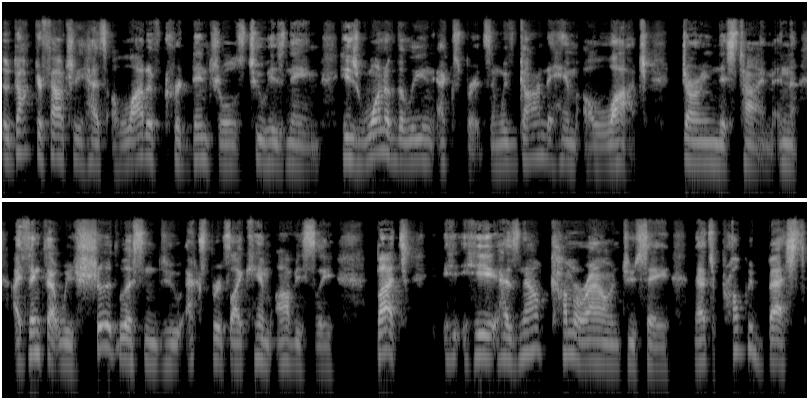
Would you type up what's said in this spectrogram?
So dr fauci has a lot of credentials to his name. He's one of the leading experts and we've gone to him a lot during this time and i think that we should listen to experts like him obviously but he has now come around to say that's probably best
